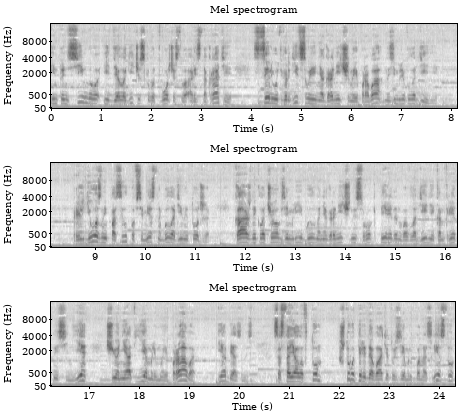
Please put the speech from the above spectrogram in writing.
интенсивного идеологического творчества аристократии с целью утвердить свои неограниченные права на землевладение. Религиозный посыл повсеместно был один и тот же. Каждый клочок земли был на неограниченный срок передан во владение конкретной семье, чье неотъемлемое право и обязанность состояла в том, чтобы передавать эту землю по наследству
